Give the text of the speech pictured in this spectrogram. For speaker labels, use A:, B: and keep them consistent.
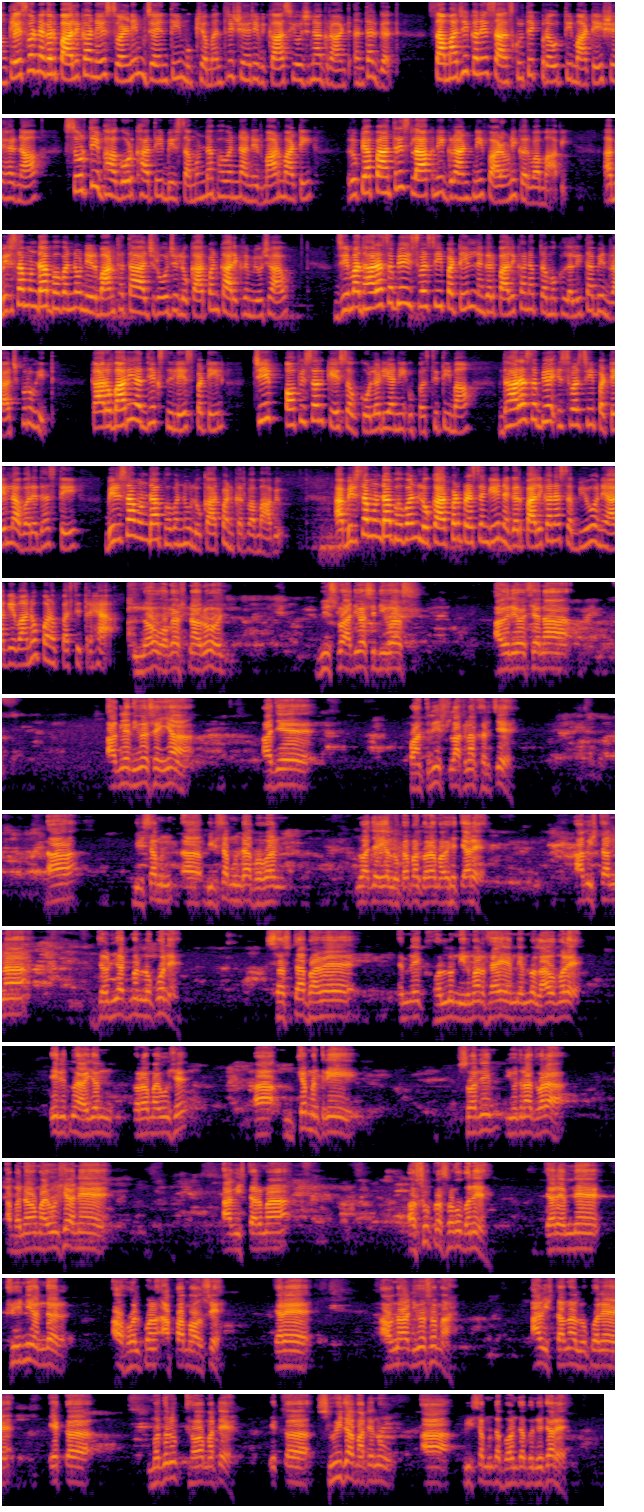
A: અંકલેશ્વર નગરપાલિકાને સ્વર્ણિમ જયંતિ મુખ્યમંત્રી શહેરી વિકાસ યોજના ગ્રાન્ટ અંતર્ગત સામાજિક અને સાંસ્કૃતિક પ્રવૃત્તિ માટે શહેરના સુરતી ભાગોળ ખાતે બિરસા મુંડા ભવનના નિર્માણ માટે રૂપિયા પાંત્રીસ લાખની ગ્રાન્ટની ફાળવણી કરવામાં આવી. આ બિરસા મુંડા ભવનનું નિર્માણ થતાં આજરોજ લોકાર્પણ કાર્યક્રમ યોજાયો, જેમાં ધારાસભ્ય ઈશ્વરસિંહ પટેલ, નગરપાલિકાના પ્રમુખ લલિતાબેન રાજપુરોહિત, કારોબારી અધ્યક્ષ નિલેશ પટેલ, ચીફ ઓફિસર કેશવ કોલડિયાની ઉપસ્થિતિમાં ધારાસભ્ય ઈશ્વરસિંહ પટેલના વરદ હસ્તે બિરસા મુંડા ભવનનું લોકાર્પણ કરવામાં આવ્યું. આ બિરસા મુંડા ભવન લોકાર્પણ પ્રસંગે નગરપાલિકાના સભ્યો અને આગેવાનો પણ ઉપસ્થિત રહ્યા.
B: નવ ઓગસ્ટના રોજ વિશ્વ આદિવાસી દિવસ આવી રહ્યો છે એના આગલે દિવસે અહીંયા આજે પાંત્રીસ લાખના ખર્ચે આ બિરસા બિરસા મુંડા ભવનનું આજે અહીંયા લોકાર્પણ કરવામાં આવે છે ત્યારે આ વિસ્તારના જરૂરિયાતમંદ લોકોને સસ્તા ભાવે એમને એક હોલનું નિર્માણ થાય, એમને એમનો લાભ મળે એ રીતનું આયોજન કરવામાં આવ્યું છે. આ મુખ્યમંત્રી સ્વર્ણિમ યોજના દ્વારા આ બનાવવામાં આવ્યું છે અને આ વિસ્તારમાં અશુભ પ્રસંગો બને ત્યારે એમને ફ્રીની અંદર આ હોલ પણ આપવામાં આવશે. ત્યારે આવનારા દિવસોમાં આ વિસ્તારના લોકોને એક મદરૂપ થવા માટે એક સુવિધા માટેનું આ બિરસા મુંડા ભવન બન્યું. ત્યારે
